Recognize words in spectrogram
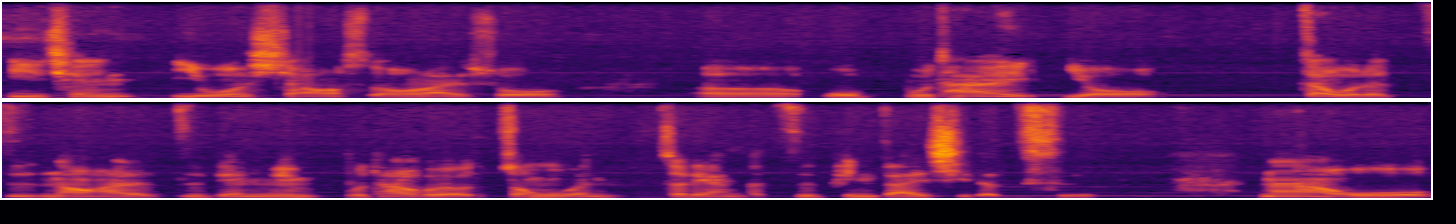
以前以我小时候来说，呃，我不太有。在我的字脑海的字典里面，不太会有中文这两个字拼在一起的词。那我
